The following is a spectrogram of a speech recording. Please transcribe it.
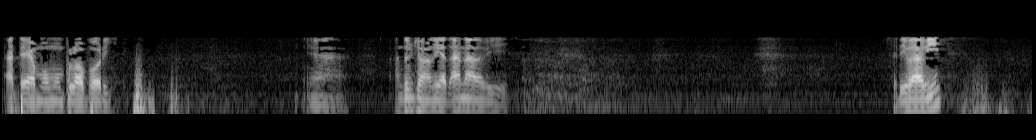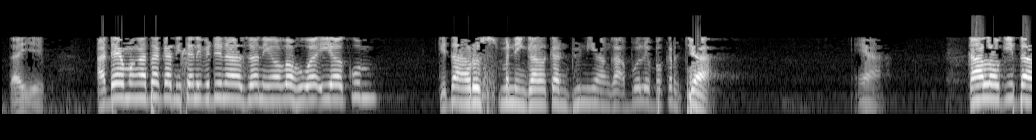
ada yang mau mempelopori. Ya, antum jangan lihat anak tapi. Bisa dipahami? Tayyib. Ada yang mengatakan di sini bidina azani Allah wa iyyakum kita harus meninggalkan dunia, nggak boleh bekerja. Ya. Kalau kita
